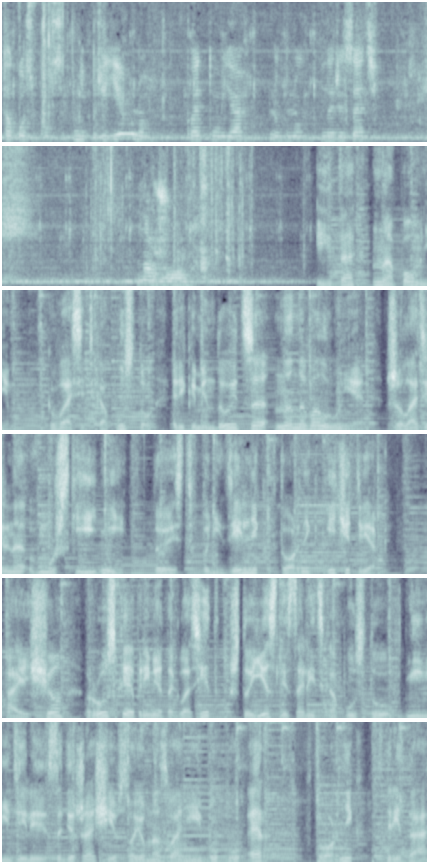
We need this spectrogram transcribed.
такой способ не приемлю, поэтому я люблю нарезать ножом. Итак, напомним, квасить капусту рекомендуется на новолуние, желательно в мужские дни, то есть в понедельник, вторник и четверг. А еще русская примета гласит, что если солить капусту в дни недели, содержащие в своем названии букву «Р», вторник, среда,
